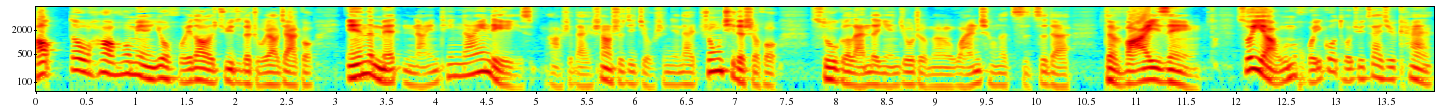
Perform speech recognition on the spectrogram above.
好，逗号后面又回到了句子的主要架构。In the mid 1990s，啊，是在上世纪九十年代中期的时候，苏格兰的研究者们完成了此次的 devising。所以啊，我们回过头去再去看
